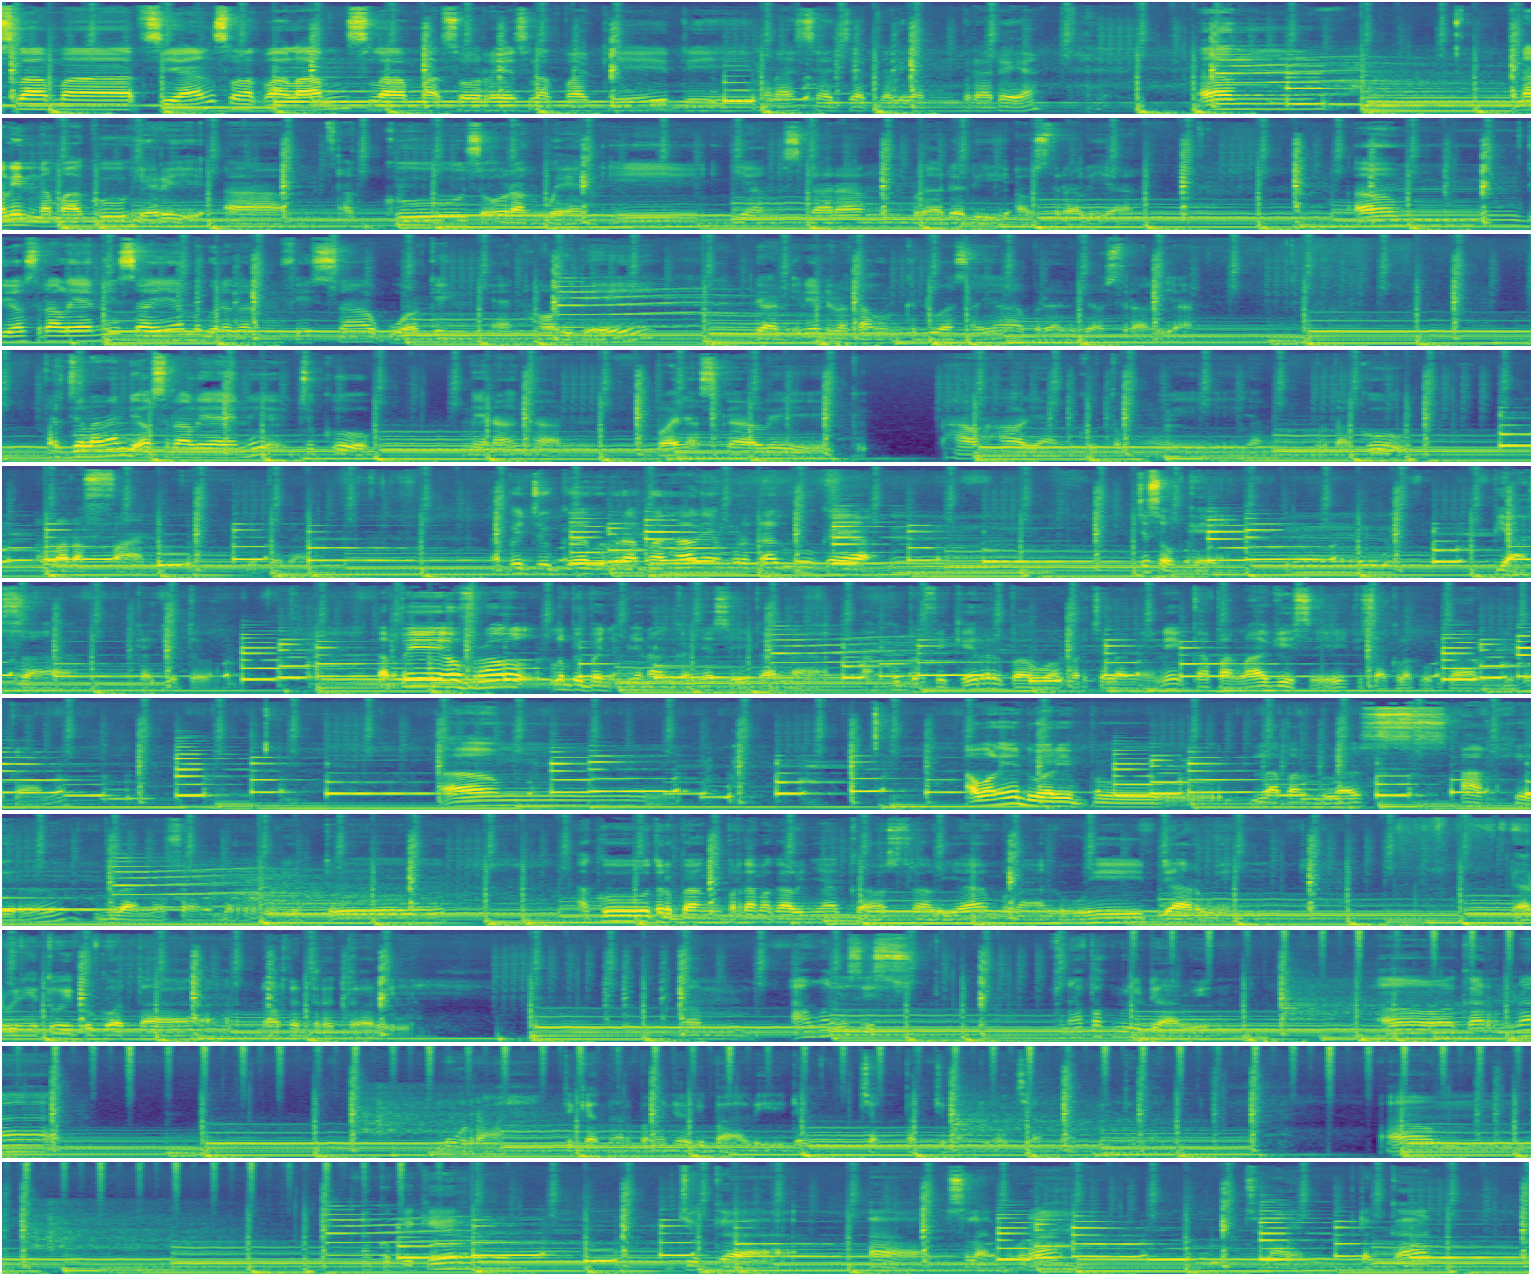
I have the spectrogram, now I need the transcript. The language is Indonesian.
selamat siang, selamat malam, selamat sore, selamat pagi di mana saja kalian berada ya. Um, kenalin nama aku Heri. Um, aku seorang WNI yang sekarang berada di Australia. Um, di Australia ini saya menggunakan visa working and holiday dan ini adalah tahun kedua saya berada di Australia perjalanan di Australia ini cukup menyenangkan. Banyak sekali hal-hal yang kutemui yang menurut aku a lot of fun gitu kan. Tapi juga beberapa hal yang menurut aku kayak hmm, just okay. Hmm, biasa kayak gitu. Tapi overall lebih banyak menyenangkannya sih karena aku berpikir bahwa perjalanan ini kapan lagi sih bisa aku lakukan um, awalnya 2018 akhir bulan November itu aku terbang pertama kalinya ke Australia melalui Darwin. Darwin itu ibu kota Northern Territory. Um, awalnya sih kenapa aku milih Darwin? Uh, karena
